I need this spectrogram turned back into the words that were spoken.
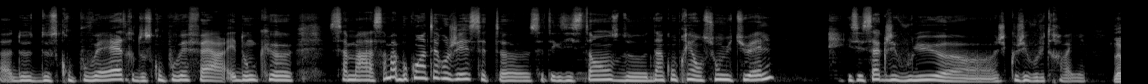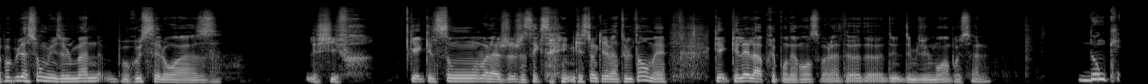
euh, de de ce qu'on pouvait être, de ce qu'on pouvait faire. Et donc euh, ça m'a ça m'a beaucoup interrogé cette euh, cette existence d'incompréhension mutuelle. Et c'est ça que j'ai voulu euh, que j'ai voulu travailler. la population musulmane bruxelloise. les chiffres quels sont voilà je, sais que c'est une question qui revient tout le temps mais quelle est la prépondérance voilà des musulmans à Bruxelles? Donc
